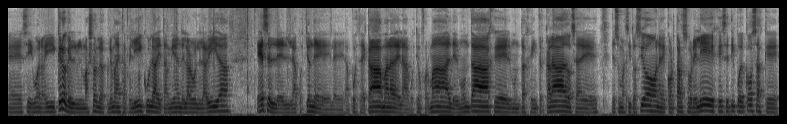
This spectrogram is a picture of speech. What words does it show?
Eh, sí, bueno, y creo que el mayor de los problemas de esta película y también del árbol de la vida es el de la cuestión de la, de la puesta de cámara, de la cuestión formal, del montaje, el montaje intercalado, o sea, de, de sumar situaciones, de cortar sobre el eje, ese tipo de cosas que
